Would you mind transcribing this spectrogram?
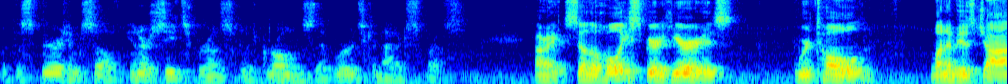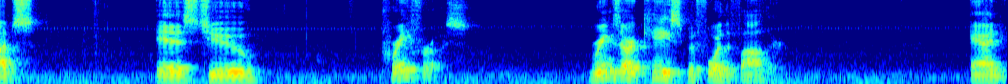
but the Spirit Himself intercedes for us with groans that words cannot express. All right. So the Holy Spirit here is, we're told, one of his jobs is to pray for us, brings our case before the Father. And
